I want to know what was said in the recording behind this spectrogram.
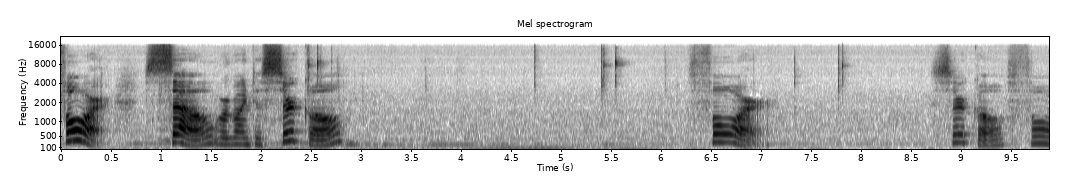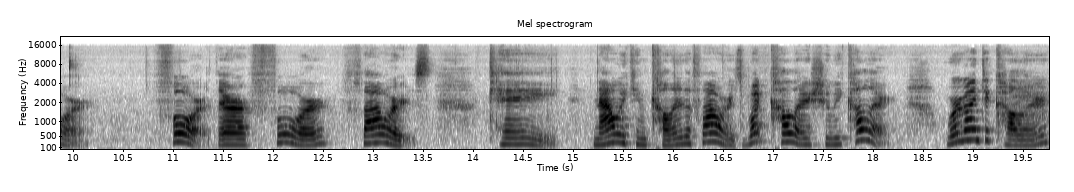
Four. So we're going to circle four. Circle four. Four. There are four flowers. Okay. Now we can color the flowers. What color should we color? We're going to color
